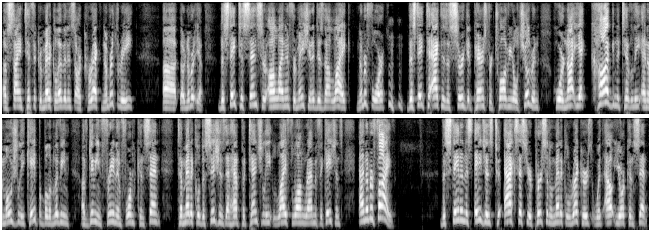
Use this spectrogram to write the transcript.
of scientific or medical evidence are correct. Number three, uh, or number yeah, the state to censor online information it does not like. Number four, the state to act as a surrogate parents for 12-year-old children who are not yet cognitively and emotionally capable of living of giving free and informed consent to medical decisions that have potentially lifelong ramifications. And number five, the state and its agents to access your personal medical records without your consent.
